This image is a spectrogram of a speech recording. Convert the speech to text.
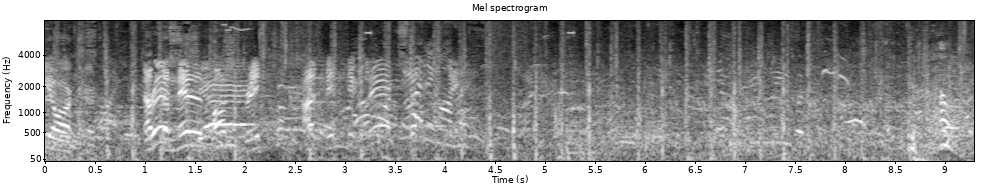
The family orchard. that the mill pond bridge has been declared treading on us. Oh.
